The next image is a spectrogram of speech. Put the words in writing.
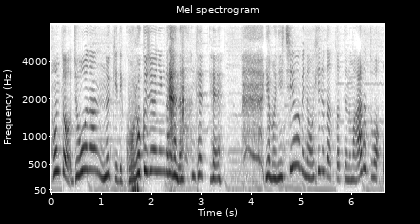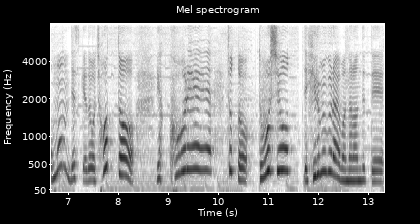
ほんと冗談抜きで5、60人ぐらい並んでていやまあ日曜日のお昼だったっていうのもあるとは思うんですけどちょっといやこれちょっとどうしようって昼間ぐらいは並んでて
